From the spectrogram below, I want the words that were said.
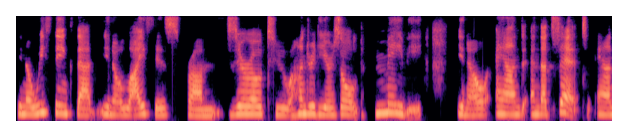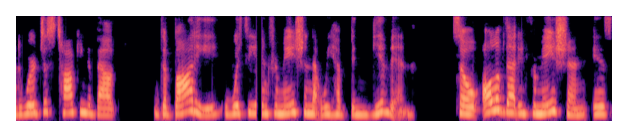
You know we think that you know life is from 0 to 100 years old maybe you know and and that's it. And we're just talking about the body with the information that we have been given. So all of that information is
